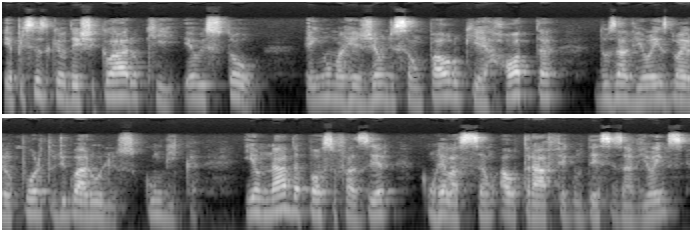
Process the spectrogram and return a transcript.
é preciso que eu deixe claro que eu estou em uma região de São Paulo que é rota dos aviões do aeroporto de Guarulhos, Cumbica, e eu nada posso fazer com relação ao tráfego desses aviões,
